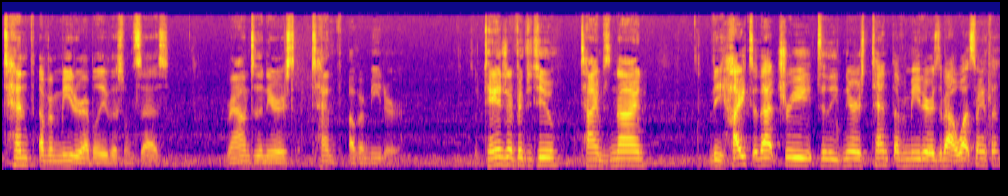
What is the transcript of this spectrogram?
tenth of a meter, I believe this one says. Round to the nearest tenth of a meter. So tangent of 52 times 9. The height of that tree to the nearest tenth of a meter is about what, Samantha?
